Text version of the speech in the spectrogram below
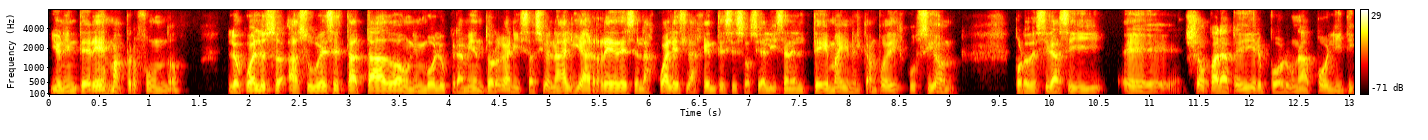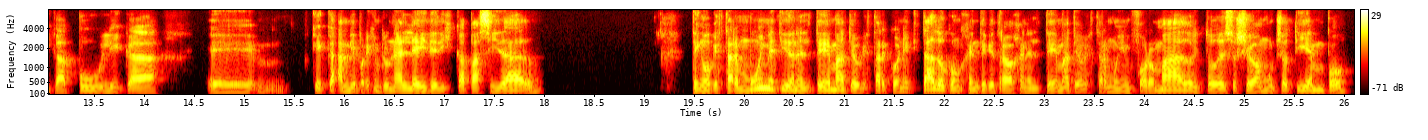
y un interés más profundo, lo cual a su vez está atado a un involucramiento organizacional y a redes en las cuales la gente se socializa en el tema y en el campo de discusión. Por decir así, eh, yo para pedir por una política pública eh, que cambie, por ejemplo, una ley de discapacidad, tengo que estar muy metido en el tema, tengo que estar conectado con gente que trabaja en el tema, tengo que estar muy informado y todo eso lleva mucho tiempo.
